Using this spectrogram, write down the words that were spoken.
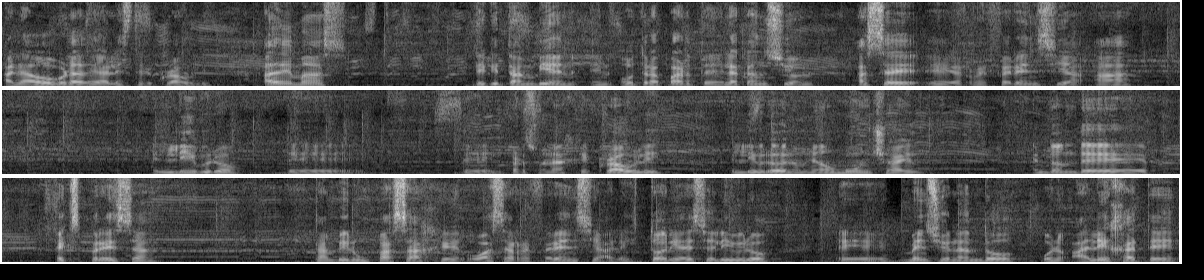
a la obra de Aleister Crowley. Además, de que también en otra parte de la canción hace eh, referencia a el libro de, del personaje Crowley, el libro denominado Moonchild, en donde expresa también un pasaje o hace referencia a la historia de ese libro, eh, mencionando, bueno, aléjate,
